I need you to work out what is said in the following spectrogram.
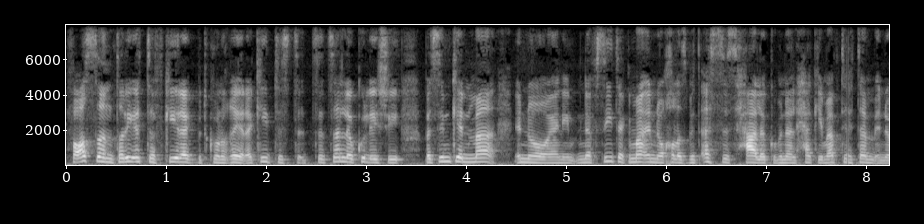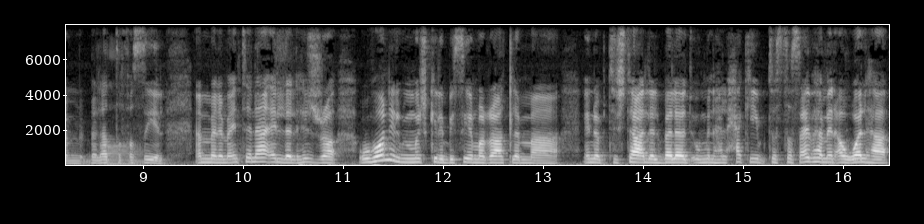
فاصلا طريقة تفكيرك بتكون غير. أكيد تتسلى وكل شيء بس يمكن ما إنه يعني نفسيتك ما إنه خلص بتأسس حالك ومن هالحكي ما بتهتم إنه بهالتفاصيل. أما لما أنت ناقل للهجرة وهون المشكلة بيصير مرات لما إنه بتشتاق للبلد ومن هالحكي بتستصعبها من أولها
